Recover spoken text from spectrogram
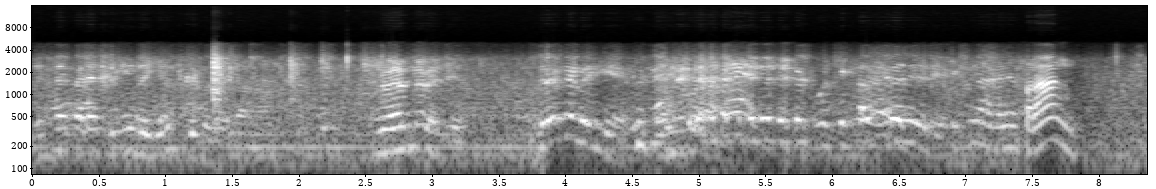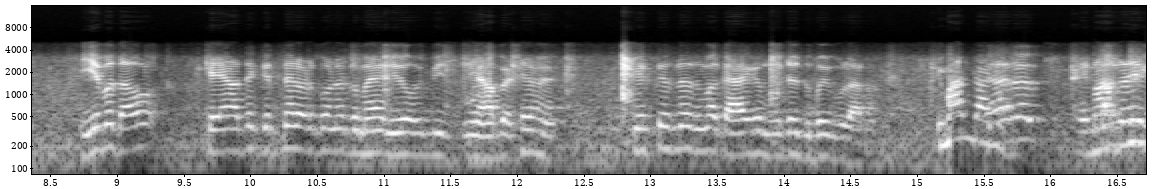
جس میں پہلے تین رہی کی گزر جانا فرحان یہ بتاؤ کہ یہاں سے کتنے لڑکوں نے تمہیں جو بھی یہاں بیٹھے ہیں کس کس نے تمہیں کہا کہ مجھے دبئی بلانا؟ ایمانداری۔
